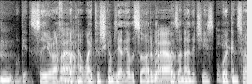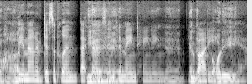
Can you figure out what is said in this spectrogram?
we'll get to see her after. Wow. I can't wait till she comes out the other side of it Wow. because I know that she's working so hard. The amount of discipline that goes into maintaining yeah, your and the body. body. Yeah.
